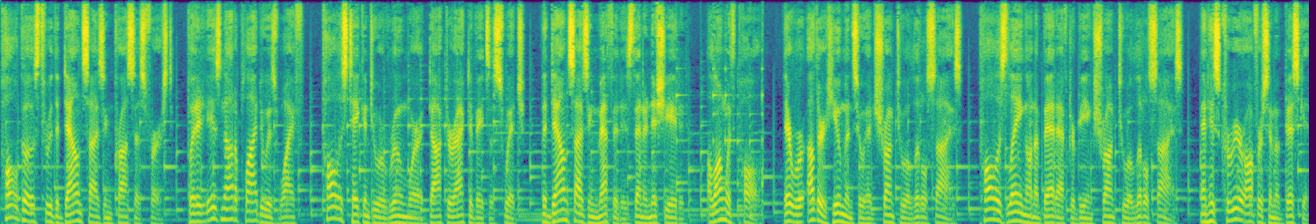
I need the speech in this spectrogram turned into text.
Paul goes through the downsizing process first, but it is not applied to his wife. Paul is taken to a room where a doctor activates a switch. The downsizing method is then initiated. Along with Paul, there were other humans who had shrunk to a little size. Paul is laying on a bed after being shrunk to a little size, and his career offers him a biscuit,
